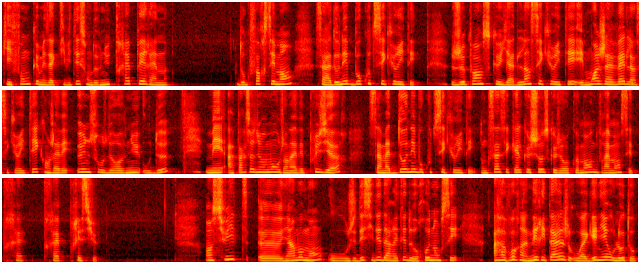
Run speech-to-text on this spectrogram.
qui font que mes activités sont devenues très pérennes. Donc forcément, ça a donné beaucoup de sécurité. Je pense qu'il y a de l'insécurité et moi j'avais de l'insécurité quand j'avais une source de revenus ou deux, mais à partir du moment où j'en avais plusieurs, ça m'a donné beaucoup de sécurité. Donc ça c'est quelque chose que je recommande vraiment, c'est très très précieux. Ensuite, euh, il y a un moment où j'ai décidé d'arrêter de renoncer à avoir un héritage ou à gagner au loto.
